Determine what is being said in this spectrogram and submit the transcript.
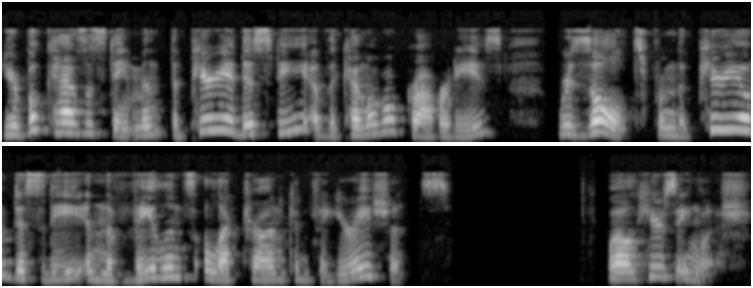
Your book has a statement, the periodicity of the chemical properties results from the periodicity in the valence electron configurations. Well, here's English.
